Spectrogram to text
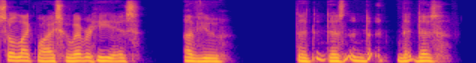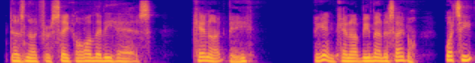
so likewise, whoever he is of you that does that does does not forsake all that he has cannot be again cannot be my disciple. What's he?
